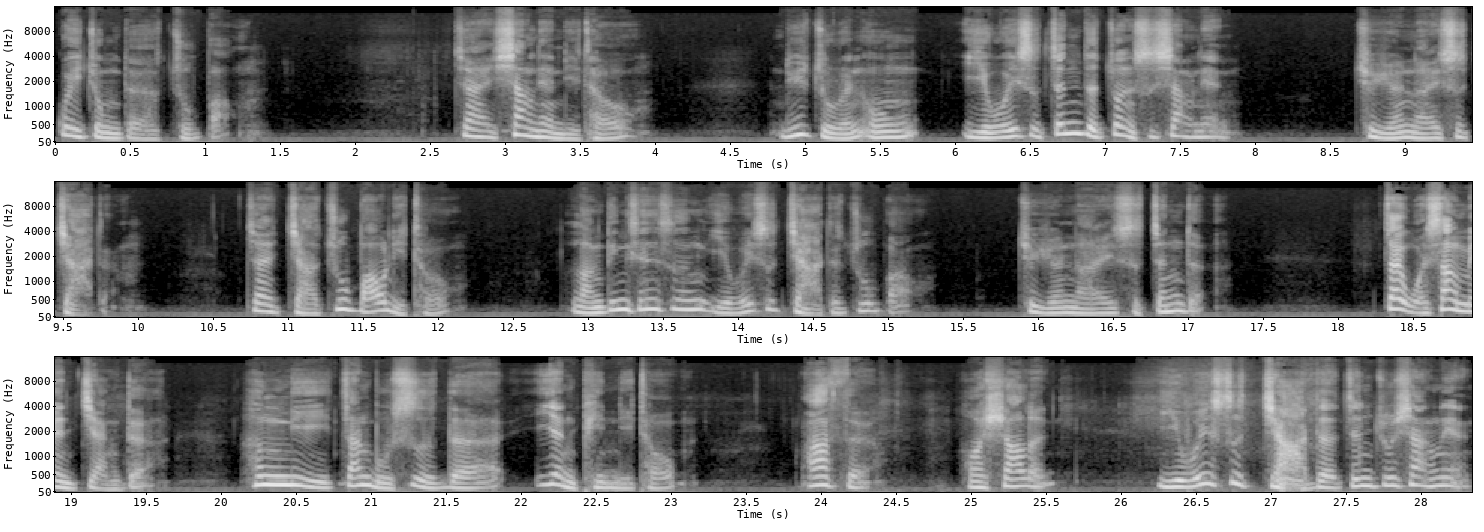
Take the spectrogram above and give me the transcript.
贵重的珠宝，在项链里头，女主人翁以为是真的钻石项链，却原来是假的；在假珠宝里头，朗丁先生以为是假的珠宝，却原来是真的。在我上面讲的亨利·詹姆士的赝品里头，Arthur 和 Sharon。以为是假的珍珠项链，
